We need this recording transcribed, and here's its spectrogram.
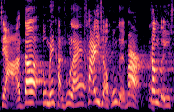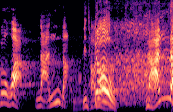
假的，都没看出来。擦一小红嘴瓣儿，张嘴一说话，男的，您瞧哟瞧，，男的，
